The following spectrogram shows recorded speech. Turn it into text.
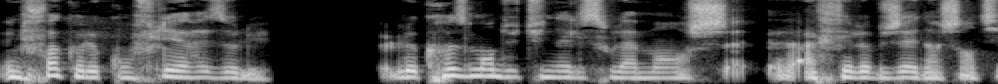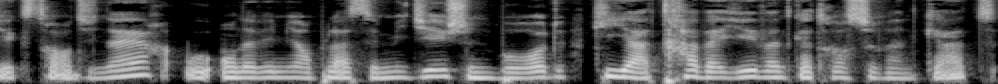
une fois que le conflit est résolu. Le creusement du tunnel sous la Manche euh, a fait l'objet d'un chantier extraordinaire où on avait mis en place un mediation board qui a travaillé 24 heures sur 24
